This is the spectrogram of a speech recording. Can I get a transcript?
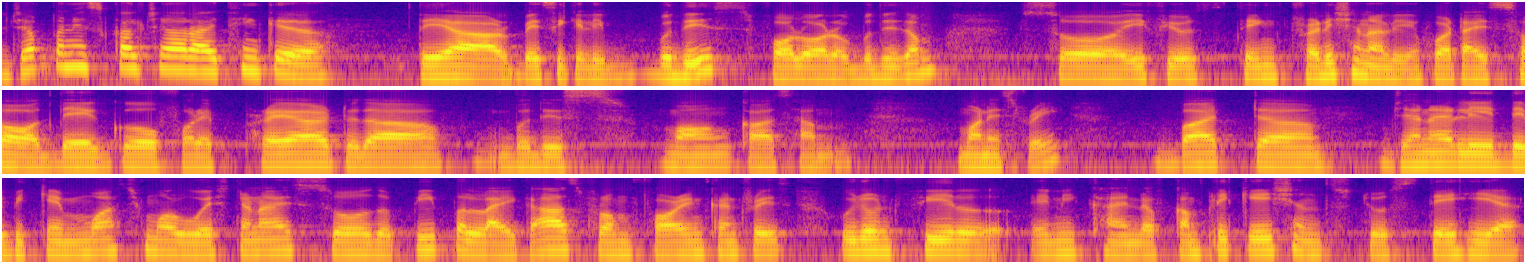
Japanese culture, I think. Uh, they are basically Buddhist, follower of Buddhism. So if you think traditionally, what I saw, they go for a prayer to the Buddhist monk or some monastery, but uh, generally they became much more westernized. So the people like us from foreign countries, we don't feel any kind of complications to stay here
